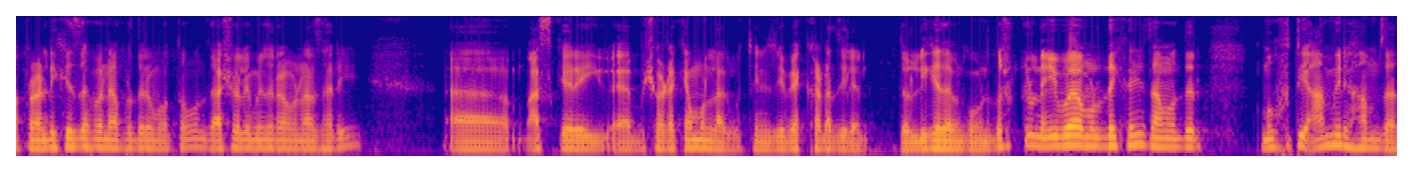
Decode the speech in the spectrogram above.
আপনারা লিখে যাবেন আপনাদের মতামত যে, আসলে মিজানুর রহমান আজহারি আজকের এই বিষয়টা কেমন লাগল? তিনি যে ব্যাখ্যাটা দিলেন, তো লিখে যাবেন কমেন্ট দর্শক এইভাবে আমরা দেখেছি যে আমাদের মুফতি আমির হামজা,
